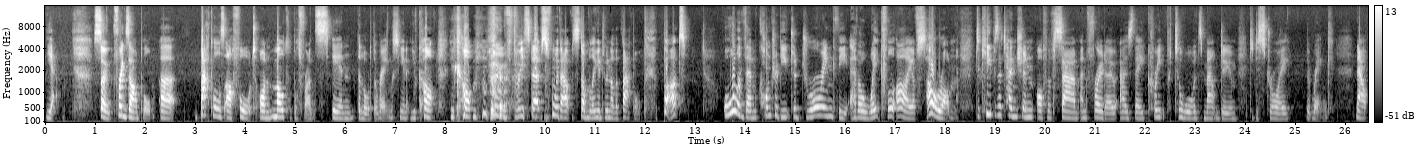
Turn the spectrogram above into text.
Yeah. So, for example, uh, battles are fought on multiple fronts in the Lord of the Rings. You know, you can't you can't move three steps without stumbling into another battle. But all of them contribute to drawing the ever wakeful eye of Sauron to keep his attention off of Sam and Frodo as they creep towards Mount Doom to destroy the ring. Now,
